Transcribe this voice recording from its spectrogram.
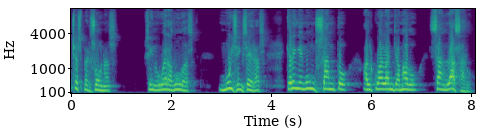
Muchas personas, sin lugar a dudas, muy sinceras, creen en un santo al cual han llamado San Lázaro.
